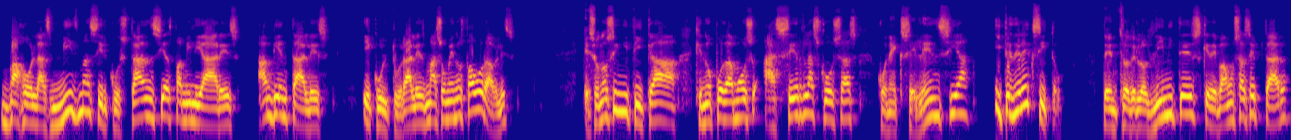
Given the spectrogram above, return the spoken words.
bajo las mismas circunstancias familiares, ambientales y culturales más o menos favorables, eso no significa que no podamos hacer las cosas con excelencia y tener éxito, dentro de los límites que debamos aceptar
